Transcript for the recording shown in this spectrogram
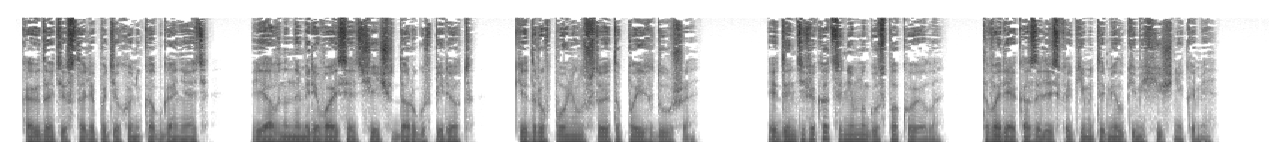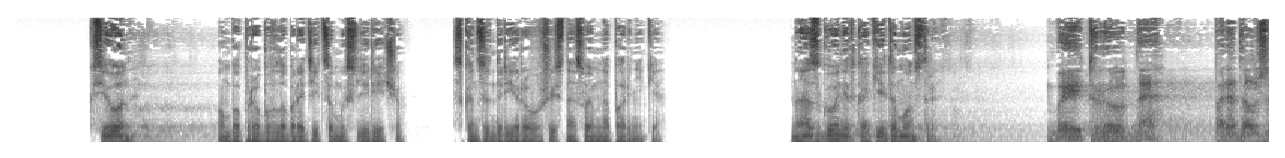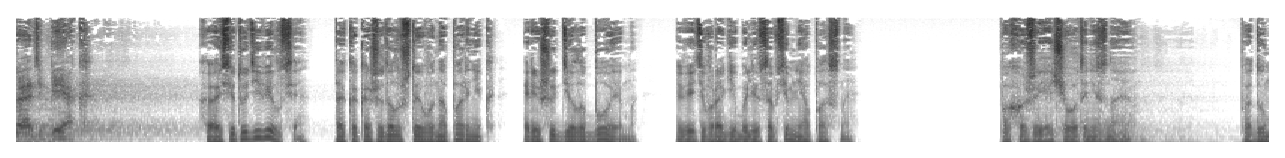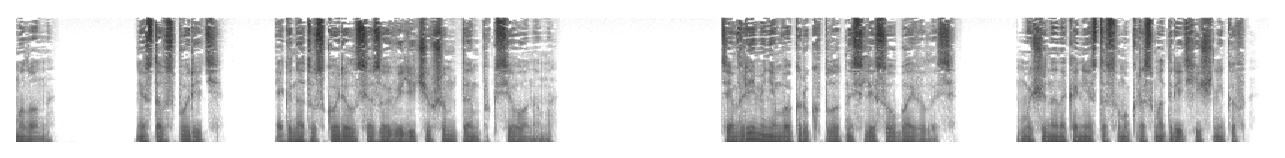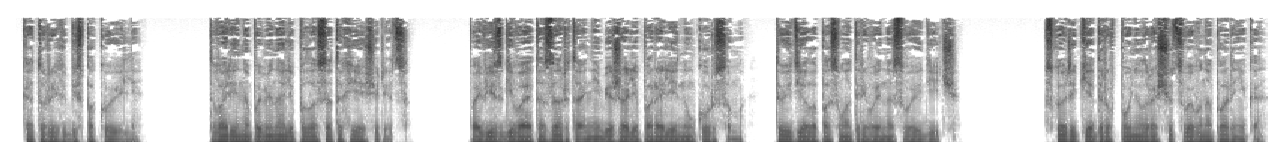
Когда те стали потихоньку обгонять, явно намереваясь отсечь дорогу вперед, Кедров понял, что это по их душе. Идентификация немного успокоила. Твари оказались какими-то мелкими хищниками. «Ксион!» Он попробовал обратиться мысли речью, сконцентрировавшись на своем напарнике. «Нас гонят какие-то монстры». «Быть трудно. Продолжать бег». Хасид удивился, так как ожидал, что его напарник решит дело боем, ведь враги были совсем не опасны. «Похоже, я чего-то не знаю», — подумал он. Не став спорить, Игнат ускорился за увеличившим темп ксионом. Тем временем вокруг плотность леса убавилась. Мужчина наконец-то смог рассмотреть хищников, которые их беспокоили. Твари напоминали полосатых ящериц. Повизгивая от азарта, они бежали параллельным курсом, то и дело посматривая на свою дичь. Вскоре Кедров понял расчет своего напарника.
